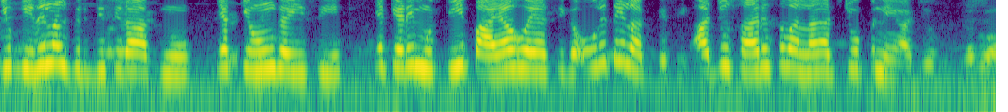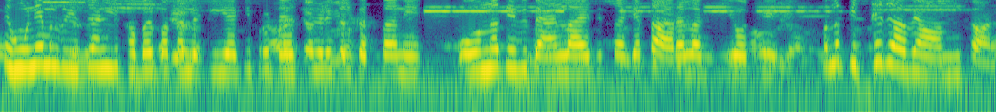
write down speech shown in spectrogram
ਕਿ ਉਹ ਕਿਹਦੇ ਨਾਲ ਫਿਰਦੀ ਸੀ ਰਾਤ ਨੂੰ? ਜਾਂ ਕਿਉਂ ਗਈ ਸੀ? ਜਾਂ ਕਿਹੜੇ ਮੁੱਕੀ ਪਾਇਆ ਹੋਇਆ ਸੀਗਾ? ਉਹਦੇ ਤੇ ਲੱਗਦੇ ਸੀ। ਅੱਜ ਉਹ ਸਾਰੇ ਸਵਾਲਾਂ ਅੱਜ ਚੁੱਪ ਨੇ ਅੱਜ। ਉਹ। ਤੇ ਹੁਣੇ ਮੈਨੂੰ ਰੀਸੈਂਟਲੀ ਖਬਰ ਪਤਾ ਲੱਗੀ ਹੈ ਕਿ ਪ੍ਰੋਟੈਸਟ ਜਿਹੜੇ ਕਲਕੱਤਾ ਨੇ ਉਹਨਾਂ ਤੇ ਵੀ ਬੈਨ ਲਾਇਆ, ਦਿੱਤਾ ਗਿਆ, ਧਾਰਾ ਲੱਗ ਗਈ ਹੈ ਉੱਥੇ। ਮਤਲਬ ਕਿੱਥੇ ਜਾਵੇ ਆਮ ਇਨਸਾਨ?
